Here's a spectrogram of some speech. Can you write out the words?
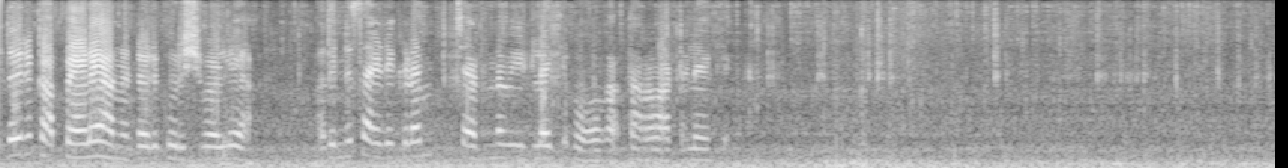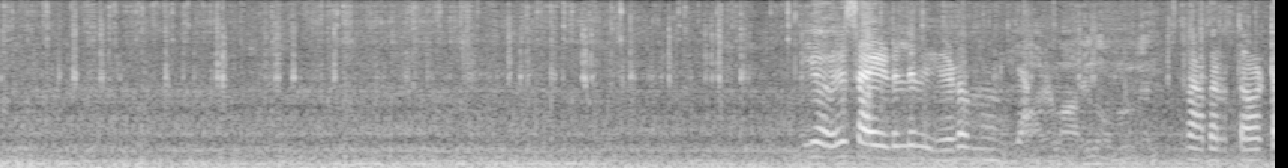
ഇതൊരു കപ്പേളയാണ് കേട്ടോ ഒരു കുരിശുപള്ളിയാ. അതിന്റെ സൈഡിൽ കൂടെ ചേട്ടന്റെ വീട്ടിലേക്ക് പോകാം തറവാട്ടിലേക്ക്. ഈ ഒരു സൈഡിൽ വീടൊന്നുമില്ല. റബ്ബർ തോട്ട.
